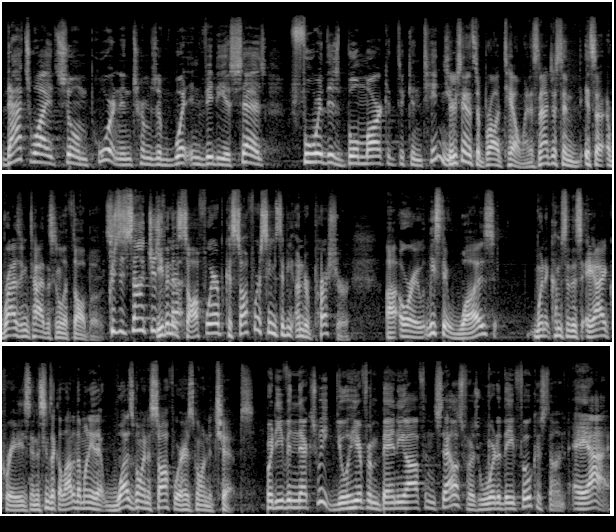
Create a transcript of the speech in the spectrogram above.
That's why it's so important in terms of what NVIDIA says for this bull market to continue. So you're saying it's a broad tailwind. It's not just in, it's a rising tide that's going to lift all boats. Because it's not just even about, in software, because software seems to be under pressure, uh, or at least it was when it comes to this AI craze, and it seems like a lot of the money that was going to software has gone to chips. But even next week, you'll hear from Benioff and Salesforce. What are they focused on? AI.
